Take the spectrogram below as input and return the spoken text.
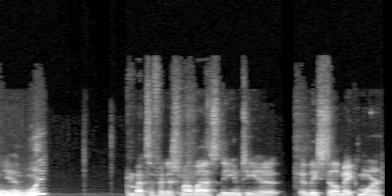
I. Yeah. I'm about to finish my last DMT hit. At least still make more.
